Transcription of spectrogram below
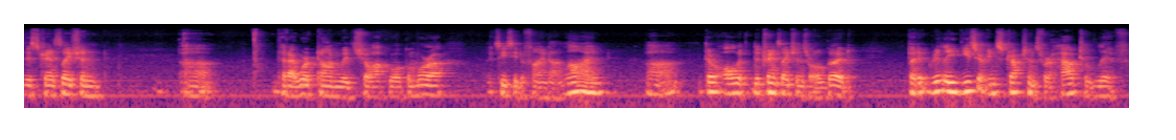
this translation uh, that I worked on with Shohaku Okumura. It's easy to find online. Uh, they're all the translations are all good, but it really these are instructions for how to live.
